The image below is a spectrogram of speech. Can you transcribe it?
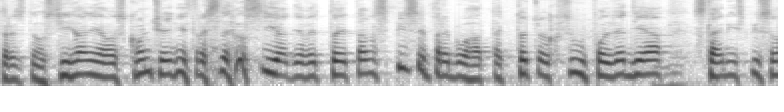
trestného stíhania a o skončení trestného stíhania. Veď to je tam v spise pre Boha. Tak to, čo chcú povedia z tajných spisov,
